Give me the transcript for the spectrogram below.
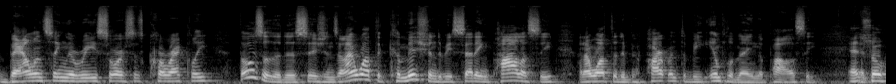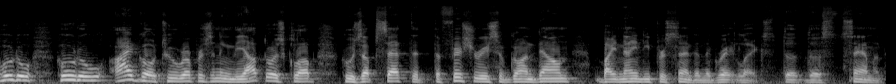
balancing the resources correctly? Those are the decisions. And I want the commission to be setting policy, and I want the department to be implementing the policy. And so who do who do I go to representing the Outdoors Club who's upset that the fisheries have gone down by 90% in the Great Lakes, the, the salmon?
